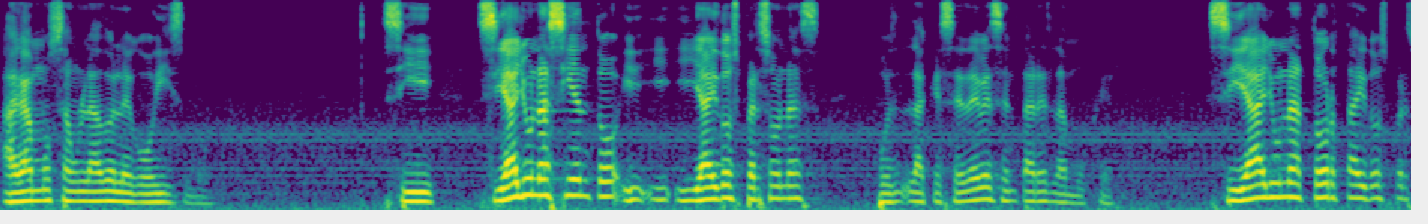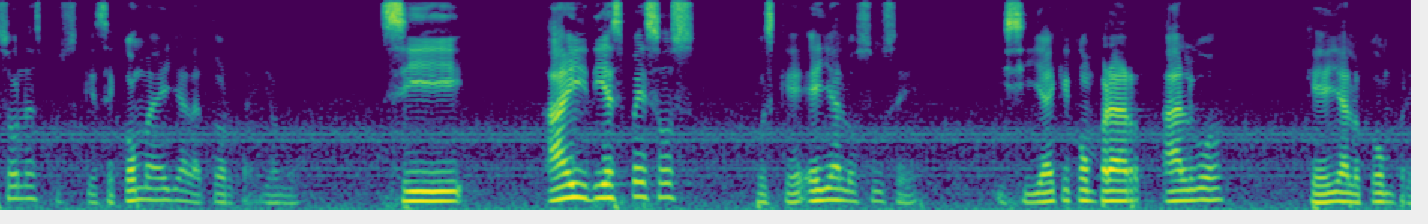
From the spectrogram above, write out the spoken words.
hagamos a un lado el egoísmo. Si, si hay un asiento y, hay dos personas, pues la que se debe sentar es la mujer. Si hay una torta y dos personas, pues que se coma ella la torta, yo no. Si hay diez pesos, pues que ella los use. Y si hay que comprar algo, que ella lo compre.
